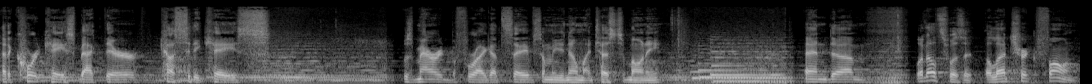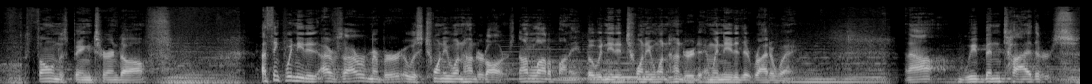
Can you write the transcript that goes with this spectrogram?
Had a court case back there, custody case. Was married before I got saved. Some of you know my testimony. And um, what else was it? Electric phone. Phone was being turned off. I think we needed, as I remember, it was $2,100. Not a lot of money, but we needed 2100 and we needed it right away. Now, we've been tithers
